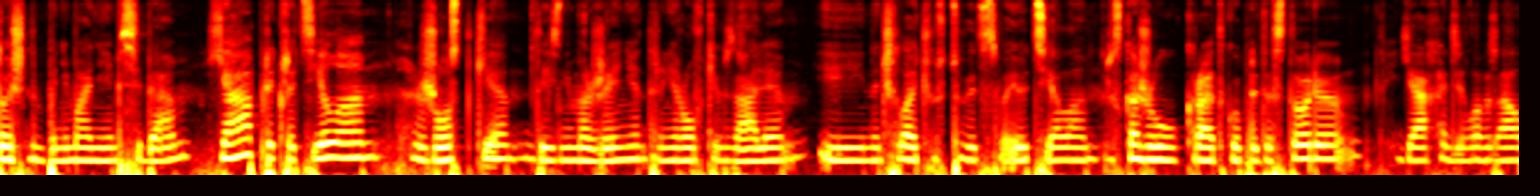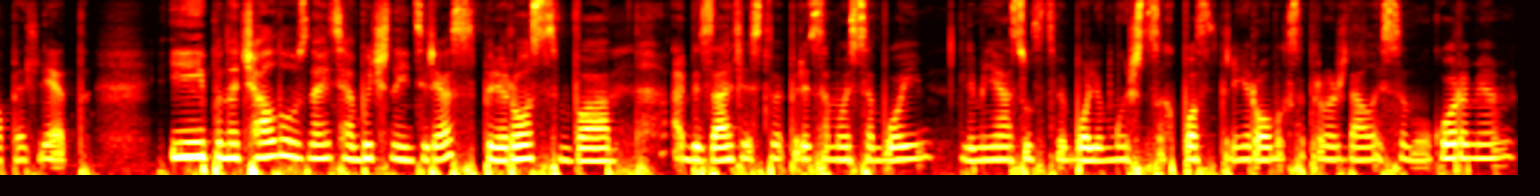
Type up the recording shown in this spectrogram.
точным пониманием себя. Я прекратила жесткие до изнеможения тренировки в зале и начала чувствовать свое тело. Расскажу краткую предысторию. Я ходила в зал пять лет. И поначалу, знаете, обычный интерес перерос в обязательство перед самой собой. Для меня отсутствие боли в мышцах после тренировок сопровождалось самоукорами.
